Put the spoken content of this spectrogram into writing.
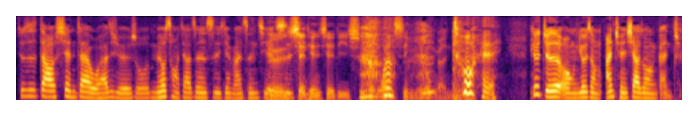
就是到现在，我还是觉得说，没有吵架真的是一件蛮神奇的事情，谢天谢地，十分万幸的那种感觉。对，就觉得嗯，有一种安全下庄的感觉。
